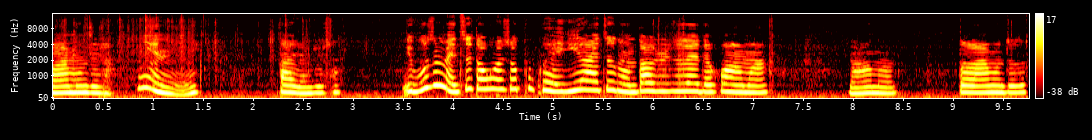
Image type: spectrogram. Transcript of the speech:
啦 A 梦就想念你，大人就说：“你不是每次都会说不可以依赖这种道具之类的话吗？”然后呢？哆啦 A 梦就是，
